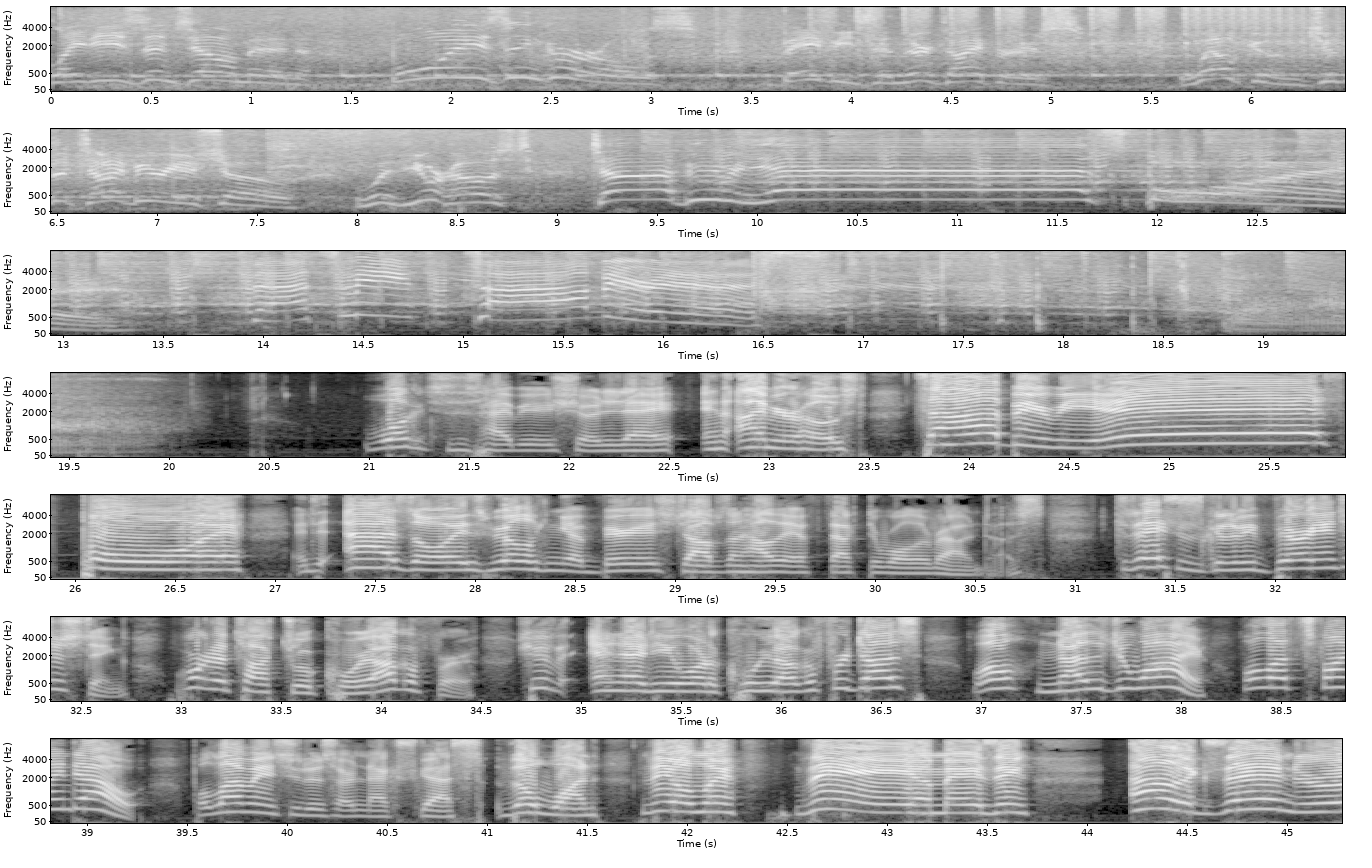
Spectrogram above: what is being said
Ladies and gentlemen, boys and girls, babies in their diapers, welcome to the Tiberius Show with your host, Tiberius Boy. That's me, Tiberius. Welcome to the Tiberius Show today, and I'm your host, Tiberius Boy. And as always, we are looking at various jobs and how they affect the world around us. Today's is going to be very interesting. We're going to talk to a choreographer. Do you have any idea what a choreographer does? Well, neither do I. Well, let's find out. But let me introduce our next guest, the one, the only, the amazing Alexandra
